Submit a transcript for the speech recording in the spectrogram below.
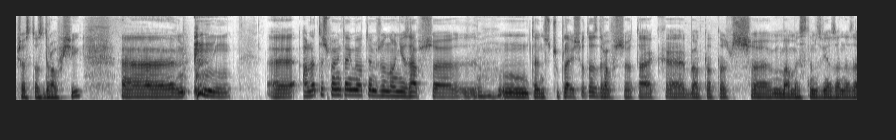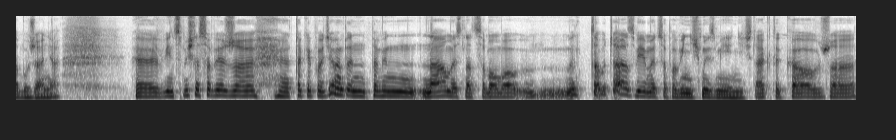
przez to zdrowsi. E, E, Ale też pamiętajmy o tym, że no nie zawsze mm, ten szczuplejszy to zdrowszy, tak? E, bo to też e, mamy z tym związane zaburzenia. E, Więc myślę sobie, że e, tak jak powiedziałem, ten pewien namysł nad sobą, bo my cały czas wiemy, co powinniśmy zmienić, tak? Tylko, że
